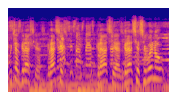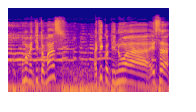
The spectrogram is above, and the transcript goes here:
Muchas gracias. Gracias. Gracias a ustedes. Gracias, gracias. Y bueno, un momentito más. Aquí continúa esa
